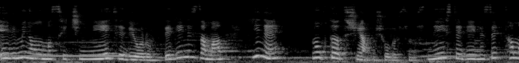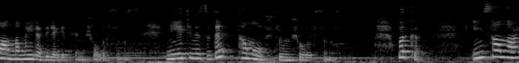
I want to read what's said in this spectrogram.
evimin olması için niyet ediyorum dediğiniz zaman yine nokta atışı yapmış olursunuz. Ne istediğinizi tam anlamıyla dile getirmiş olursunuz. Niyetinizi de tam oluşturmuş olursunuz. Bakın, insanlar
